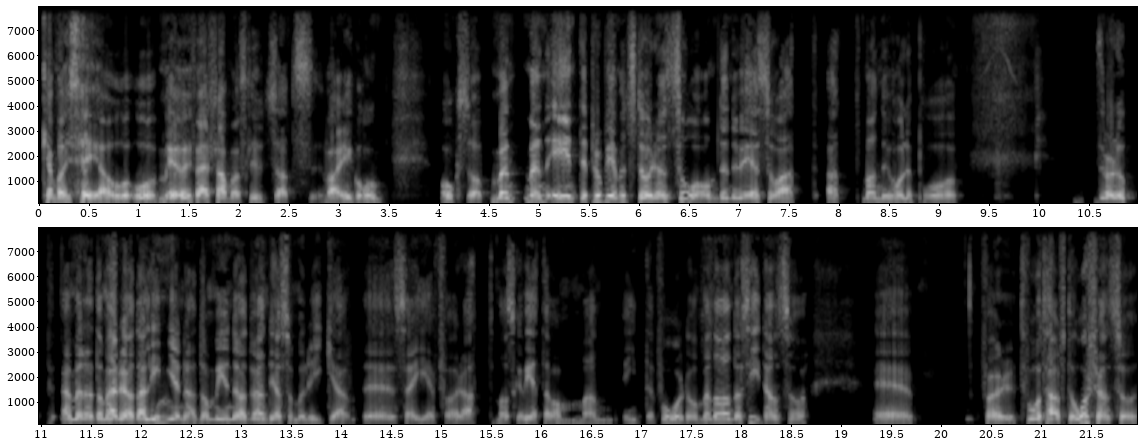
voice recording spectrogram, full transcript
kan man ju säga. Och, och med ungefär samma slutsats varje gång också. Men, men är inte problemet större än så? Om det nu är så att, att man nu håller på och drar upp, jag menar de här röda linjerna, de är ju nödvändiga som Ulrika eh, säger för att man ska veta vad man inte får då. Men å andra sidan så eh, för två och ett halvt år sedan så,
